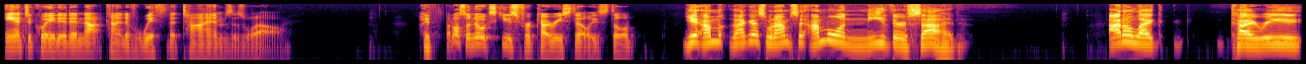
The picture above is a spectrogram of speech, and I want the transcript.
antiquated and not kind of with the times as well. But also no excuse for Kyrie. Still, he's still a Yeah, I'm. I guess what I'm saying, I'm on neither side. I don't like Kyrie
